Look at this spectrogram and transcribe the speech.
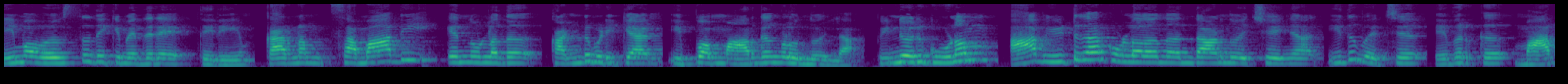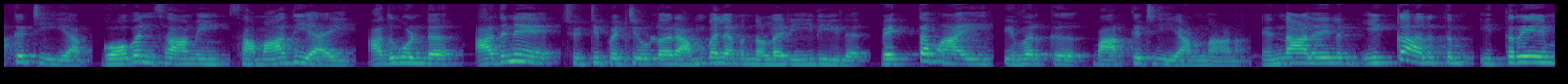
നിയമവ്യവസ്ഥതയ്ക്കുമെതിരെ തിരിയും. കാരണം സമാധി എന്നുള്ളത് കണ്ടുപിടിക്കാൻ ഇപ്പം മാർഗങ്ങളൊന്നുമില്ല. പിന്നെ ഒരു ഗുണം ആ വീട്ടുകാർക്കുള്ളതെന്ന് എന്താണെന്ന് വെച്ച് കഴിഞ്ഞാൽ ഇത് വെച്ച് ഇവർക്ക് മാർക്കറ്റ് ചെയ്യാം. ഗോപൻ സ്വാമി സമാധിയായി. അതുകൊണ്ട് അതിനെ ചുറ്റിപ്പറ്റിയുള്ള ഒരു അമ്പലം എന്നുള്ള രീതിയിൽ വ്യക്തമായി ഇവർക്ക് മാർക്കറ്റ് ചെയ്യാവുന്നതാണ്. എന്നാളേലും ഇക്കാലത്തും ഇത്രയും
